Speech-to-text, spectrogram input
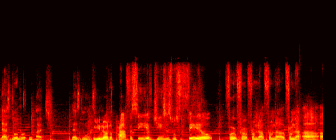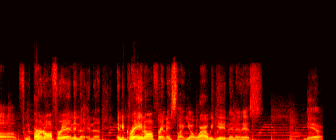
That's doing too much. That's doing you know the prophecy of Jesus was fulfilled for from from the from the from the uh uh from the burnt offering and the and the and the grain offering. It's like, yo, why are we getting into this? Yeah,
